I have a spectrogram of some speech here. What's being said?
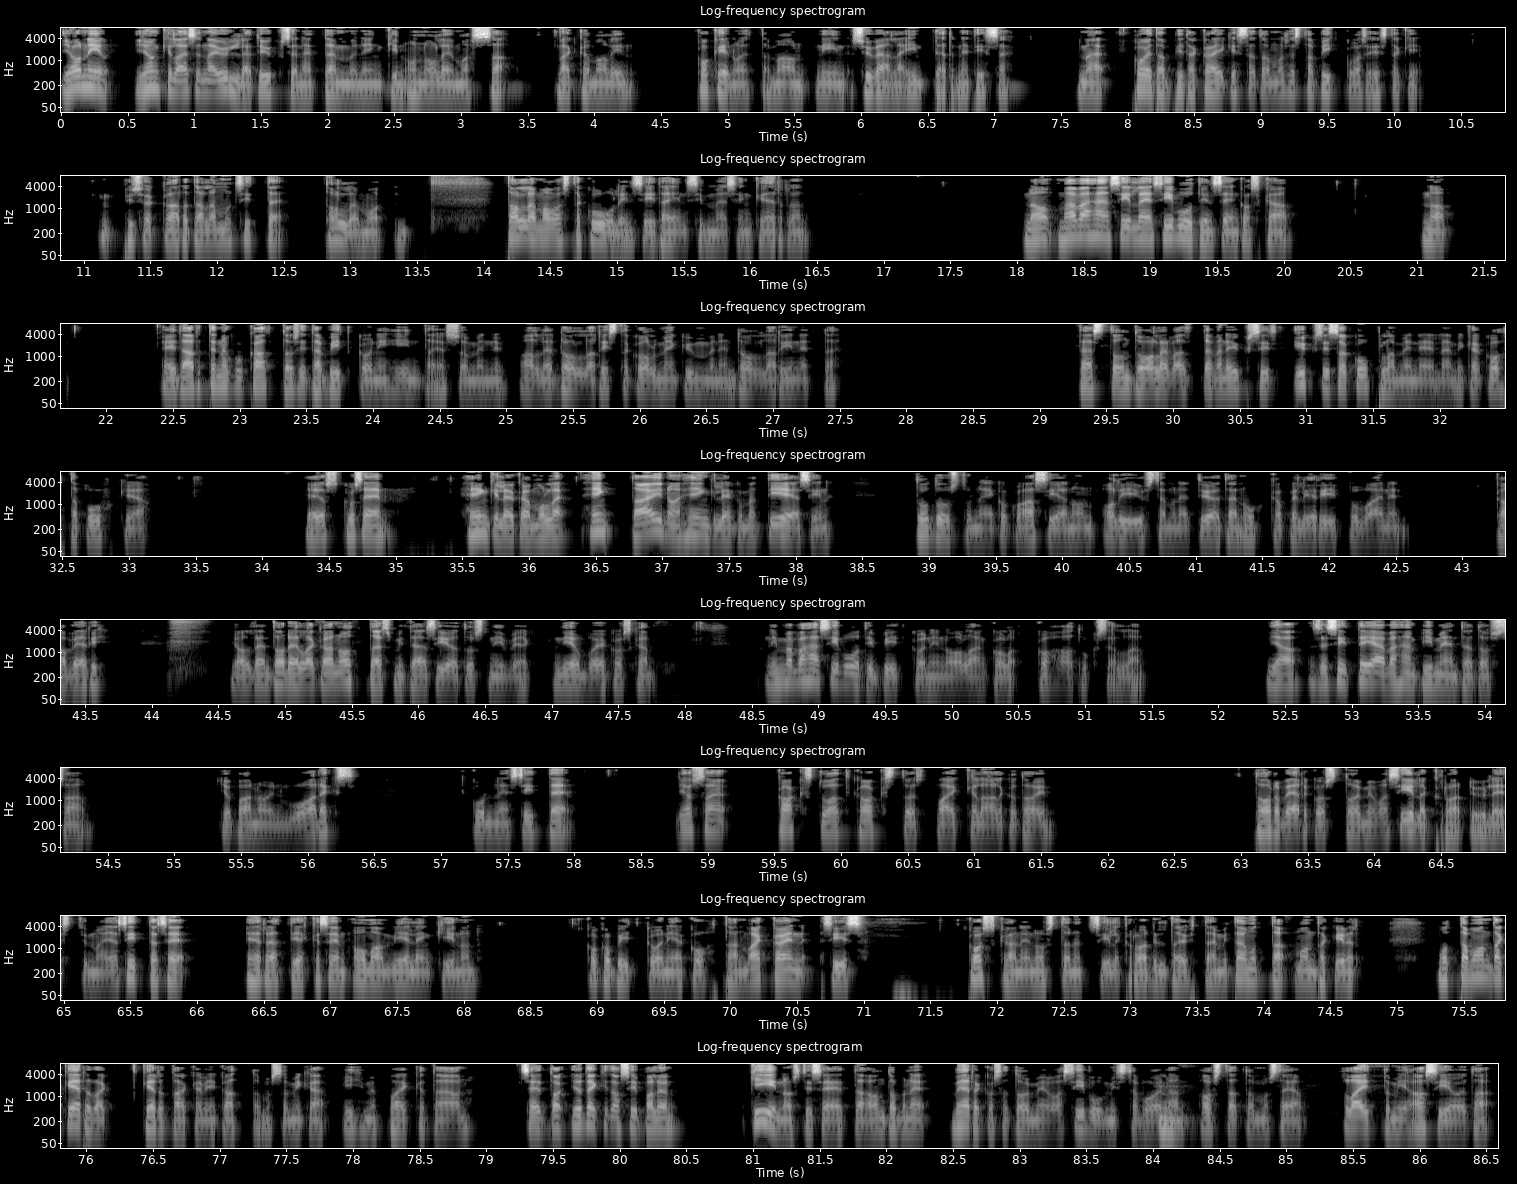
jo niin, jonkinlaisena yllätyksenä, että tämmöinenkin on olemassa, vaikka mä olin kokenut, että mä oon niin syvällä internetissä. Mä koitan pitää kaikista tuommoisesta pikkuasistakin pysyä kartalla, mutta sitten tolle tolle mä vasta kuulin siitä ensimmäisen kerran. No, mä vähän silleen sivutin sen, koska no, ei tarvitse niinku katsoa sitä bitcoinin hinta, jos on mennyt alle dollarista 30 dollariin, että tässä tuntuu olevan tämmöinen yksi, yksi iso kupla meneillään, mikä kohta puhkeaa. Ja jos kun se henkilö, joka mulle, hen, tai ainoa henkilö, jonka mä tiesin tutustuneen koko asiaan, on, oli just tämmöinen työtön uhkapeli riippuvainen kaveri, jolta en todellakaan ottaisi mitään sijoitusneuvoja, koska niin mä vähän sivuutin Bitcoinin olan kohautuksella. Ja se sitten jää vähän pimentoa tuossa jopa noin vuodeksi, kunnes sitten jossain 2012 paikkeilla alkoi toi Tor-verkossa toimiva Silk Road yleistymään, ja sitten se herätti ehkä sen oman mielenkiinnon koko Bitcoinia kohtaan, vaikka en siis koskaan en ostanut Silk Roadilta yhtään mitään, mutta monta, ker- mutta monta kerta, kertaa kävin katsomassa, mikä ihme paikka tämä on. Se to- jotenkin tosi paljon kiinnosti se, että on tuommoinen verkossa toimiva sivu, missä voidaan mm. ostaa tuommoista ja laittomia asioita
